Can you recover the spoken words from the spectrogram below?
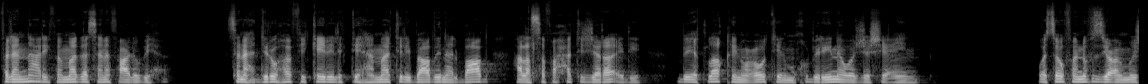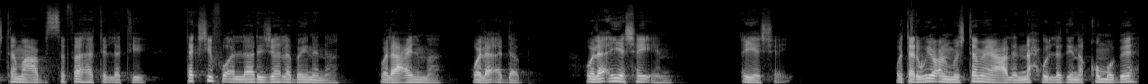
فلن نعرف ماذا سنفعل بها. سنهدرها في كيل الاتهامات لبعضنا البعض على صفحات الجرائد بإطلاق نعوت المخبرين والجشعين. وسوف نفزع المجتمع بالسفاهة التي تكشف أن لا رجال بيننا ولا علم ولا أدب ولا أي شيء أي شيء. وترويع المجتمع على النحو الذي نقوم به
